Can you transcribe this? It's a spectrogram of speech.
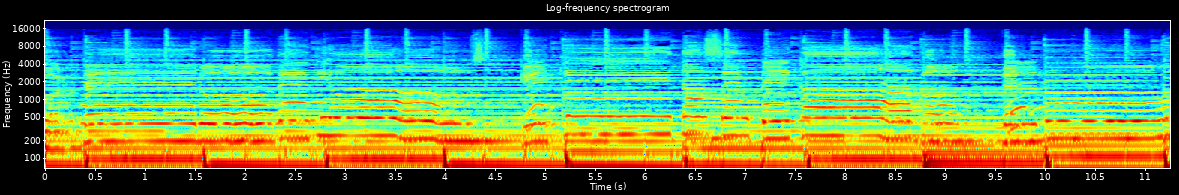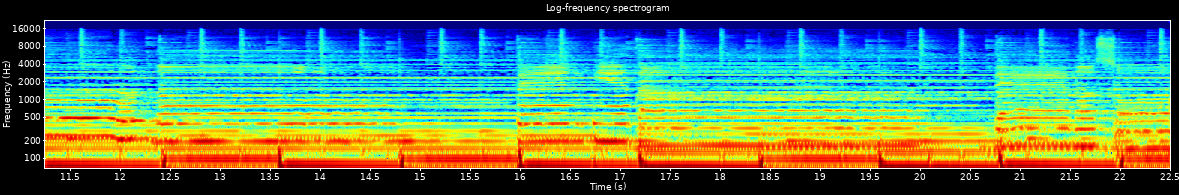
Cordero de Dios, que quitas el pecado del mundo, ten piedad de nosotros.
